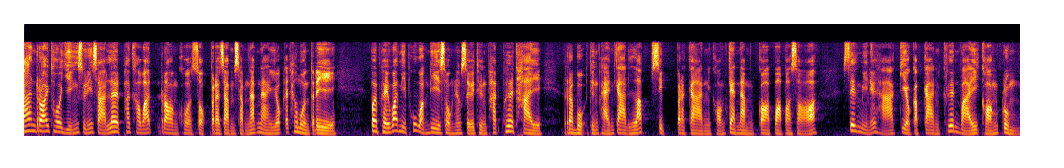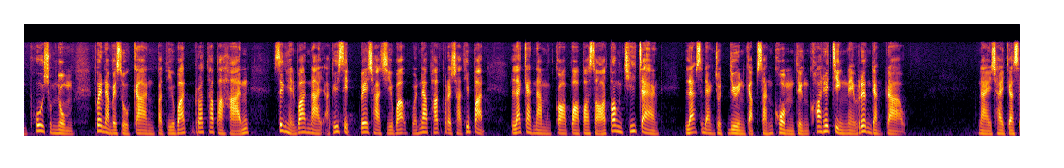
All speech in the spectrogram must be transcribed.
ด้านร้อยโทหญิง สุนิสาเลิศพักวัตรรองโฆษกประจำสำนักนายกรัฐมนตรี เปิดเผยว่ามีผู้หวังดีส่งหนังสือถึงพักเพื่อไทย ระบุถึงแผนการลับ 10 ประการของแกนนำกปปส ซึ่งมีเนื้อหาเกี่ยวกับการเคลื่อนไหวของกลุ่มผู้ชุมนุม เพื่อนำไปสู่การปฏิวัติรัฐประหาร ซึ่งเห็นว่านายอภิสิทธิ์เวชชาชีวะหัวหน้าพักประชาธิปัตย์และแกนนำกปปสต้องชี้แจง และแสดงจุดยืนกับสังคมถึงข้อเท็จจริงในเรื่องดังกล่าว นายชัยเกษ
